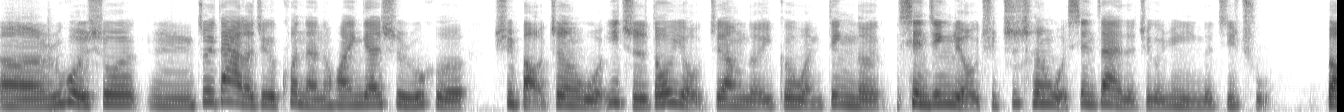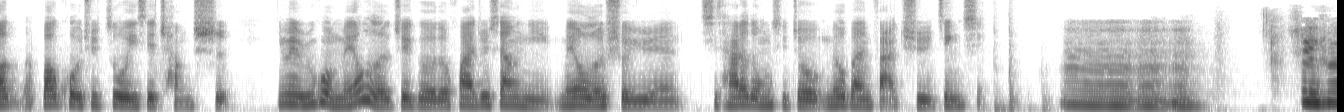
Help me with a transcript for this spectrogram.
呃，如果说嗯最大的这个困难的话，应该是如何去保证我一直都有这样的一个稳定的现金流去支撑我现在的这个运营的基础，包包括去做一些尝试。因为如果没有了这个的话，就像你没有了水源，其他的东西就没有办法去进行。嗯嗯嗯嗯，所以说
